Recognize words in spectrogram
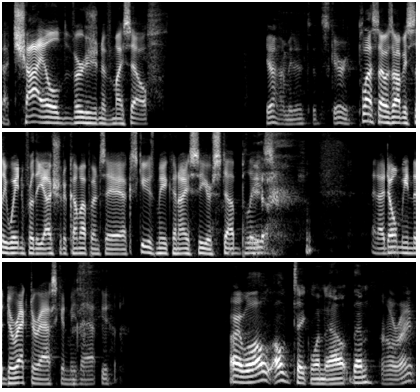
a child version of myself Yeah, I mean it's, it's scary. plus i was obviously waiting for the usher to come up and say excuse me can i see your stub please and i don't mean the director asking me that Yeah. All right. Well, I'll I'll take one out then. All right.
